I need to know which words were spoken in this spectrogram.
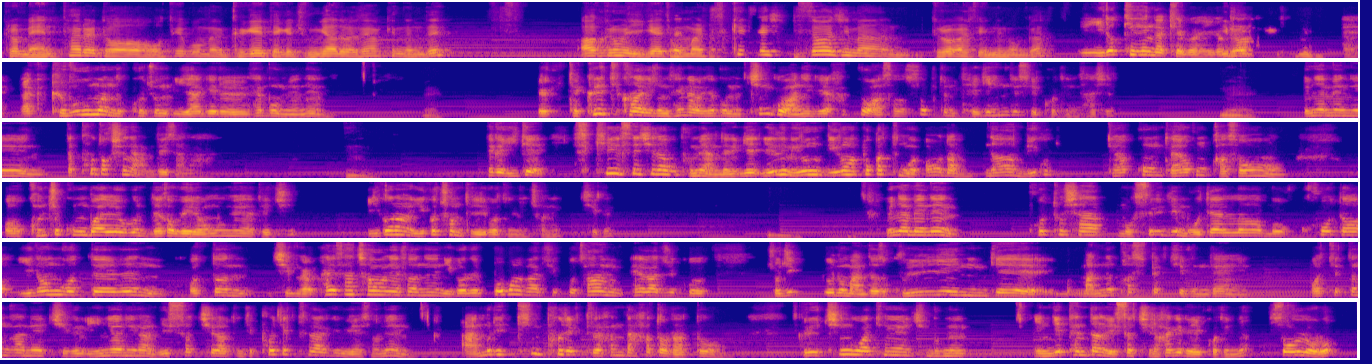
그런 멘탈을 더 어떻게 보면 그게 되게 중요하다고 생각했는데 아 그러면 이게 정말 skillset이 있어야지만 들어갈 수 있는 건가? 이렇게 생각해봐요. 이렇게 이런 네, 약간 그 부분만 놓고 좀 이야기를 해보면은 네. 되게 critical하게 좀 생각을 해보면 친구 만약에 학교 와서 수업 좀 되게 힘들 수 있거든요, 사실. 네. 왜냐면은 일단 프로덕션이 안 되잖아. 음. 그러니까 이게 skillset이라고 보면 안 되는 게 예를 들면 이런 이런 거 똑같은 거야. 어, 나, 나 미국 대학원 대학원 가서 어, 건축 공부하려고 내가 왜 영어 해야 되지? 이거랑 이것처럼 들리거든요, 저는 지금. 음. 왜냐면은 포토샵, 뭐 3D modeler, 뭐 coder 이런 것들은 어떤 지금 회사 차원에서는 이거를 뽑아가지고 사람 해가지고 조직으로 만들어서 굴리는 게 맞는 perspective인데 어쨌든 간에 지금 2년이란 리서치라든지 프로젝트를 하기 위해서는 아무리 팀 프로젝트를 한다 하더라도 그리고 친구 같은 경우는 지금 보면 independent research를 하게 돼 있거든요 솔로로 네?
